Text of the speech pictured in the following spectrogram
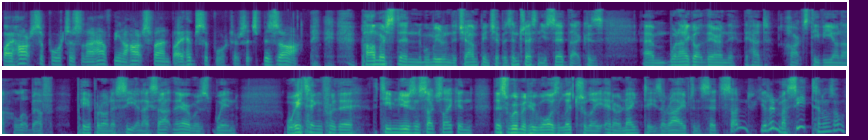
by Hearts supporters than I have been a Hearts fan by Hibs supporters. It's bizarre. Palmerston, when we were in the Championship, it's interesting you said that because um, when I got there and they, they had Hearts TV on a, a little bit of paper on a seat, and I sat there was waiting waiting for the, the team news and such like, and this woman who was literally in her 90s arrived and said, Son, you're in my seat. And I was, oh,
